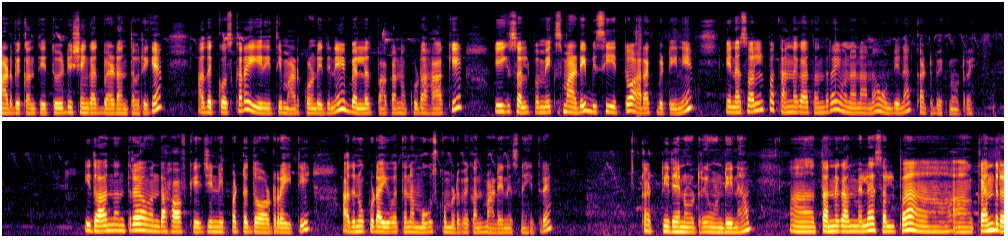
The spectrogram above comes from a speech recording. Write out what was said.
ಮಾಡಬೇಕಂತಿತ್ತು. ಇಡೀ ಶೇಂಗಾದ ಬೇಡ ಅಂತವರಿಗೆ. ಅದಕ್ಕೋಸ್ಕರ ಈ ರೀತಿ ಮಾಡ್ಕೊಂಡಿದ್ದೀನಿ ಬೆಲ್ಲದ ಪಾಕನೂ ಕೂಡ ಹಾಕಿ, ಈಗ ಸ್ವಲ್ಪ ಮಿಕ್ಸ್ ಮಾಡಿ ಬಿಸಿ ಇತ್ತು ಬಿಟ್ಟೀನಿ. ಇನ್ನು ಸ್ವಲ್ಪ ತಣ್ಣಗಾತಂದ್ರೆ ಇವನ್ನ ನಾನು ಉಂಡಿನ ಕಟ್ಟಬೇಕು ನೋಡ್ರಿ. ಇದಾದ ನಂತರ ಒಂದು ಹಾಫ್ ಕೆ ಜಿ ನಿಪ್ಪಟ್ಟದ್ದು ಆರ್ಡ್ರ್ ಐತಿ. ಅದನ್ನು ಕೂಡ ಇವತ್ತು ನಾನು ಮುಗಿಸ್ಕೊಂಡ್ಬಿಡ್ಬೇಕಂತ ಮಾಡೀನಿ ಸ್ನೇಹಿತರೆ. ಕಟ್ಟಿದೆ ನೋಡ್ರಿ ಉಂಡಿನ. ತಣ್ಣಗಾದ್ಮೇಲೆ ಸ್ವಲ್ಪ ಕಂದ್ರೆ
